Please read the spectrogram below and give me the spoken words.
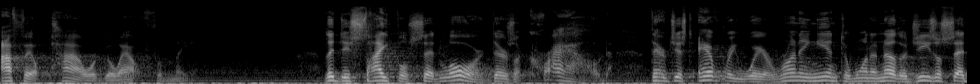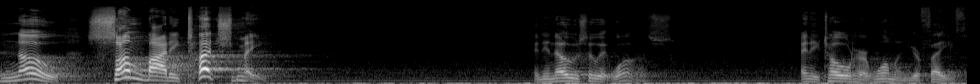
I felt power go out from me. The disciples said, Lord, there's a crowd. They're just everywhere running into one another. Jesus said, No, somebody touched me. And he knows who it was. And he told her, Woman, your faith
